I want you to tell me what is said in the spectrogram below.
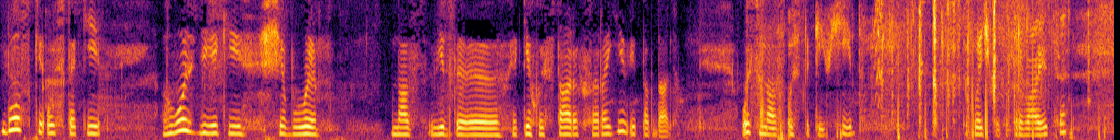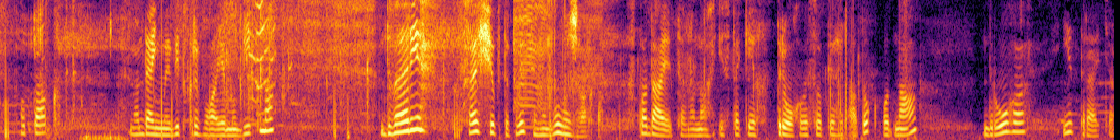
доски ось такі, гвозді, які ще були у нас від е, якихось старих сараїв і так далі. Ось у нас ось такий вхід. Тепличка закривається. Отак. На день ми відкриваємо вікна, двері, все, щоб в теплиці не було жарко. Складається вона із таких трьох високих грядок. Одна, друга і третя.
